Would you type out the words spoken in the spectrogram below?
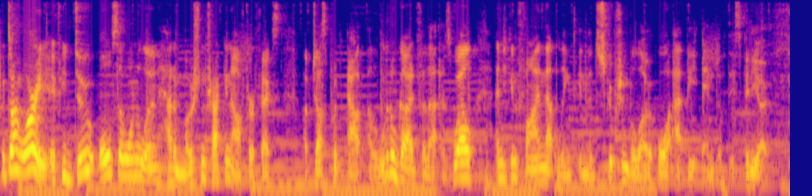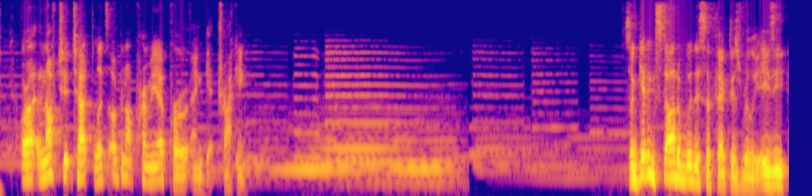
But don't worry, if you do also want to learn how to motion track in After Effects, I've just put out a little guide for that as well, and you can find that linked in the description below or at the end of this video. All right, enough chit chat, let's open up Premiere Pro and get tracking. So getting started with this effect is really easy.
